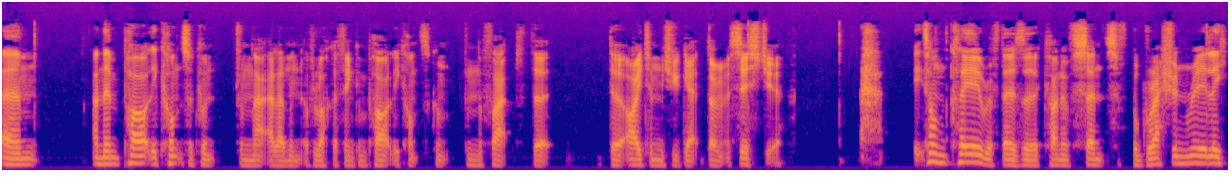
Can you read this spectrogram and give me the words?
Um, and then partly consequent from that element of luck, I think, and partly consequent from the fact that the items you get don't assist you. It's unclear if there's a kind of sense of progression, really.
